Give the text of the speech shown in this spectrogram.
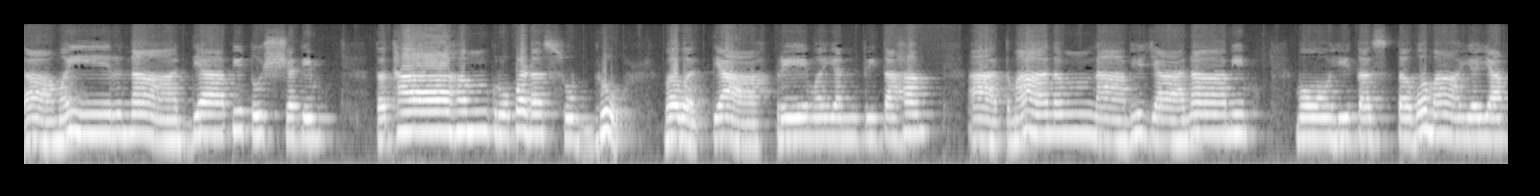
कामैर्नाद्यापि तुष्यति। तथाहं कृपणः शुभ्रु भवत्याः प्रेमयन्त्रितः आत्मानं नाभिजानामि। मोहितस्तव मायया।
